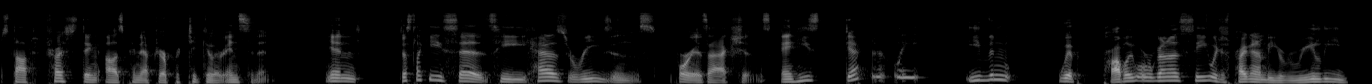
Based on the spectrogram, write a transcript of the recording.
stopped trusting Ozpin after a particular incident. And just like he says, he has reasons for his actions, and he's definitely, even with probably what we're gonna see, which is probably gonna be really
